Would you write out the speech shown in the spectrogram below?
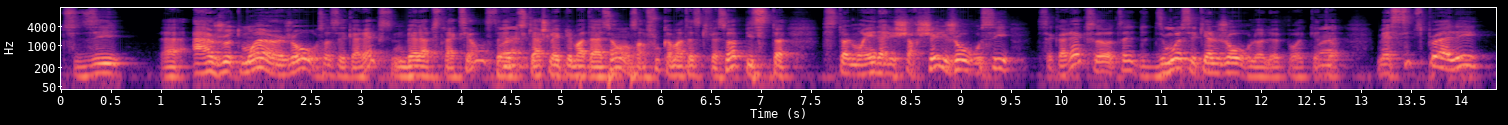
tu dis euh, ajoute-moi un jour ça c'est correct c'est une belle abstraction tu caches l'implémentation on s'en fout comment est-ce qu'il fait ça puis si t'as si as le moyen d'aller chercher le jour aussi c'est correct ça dis-moi c'est quel jour là le que mais si tu peux aller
